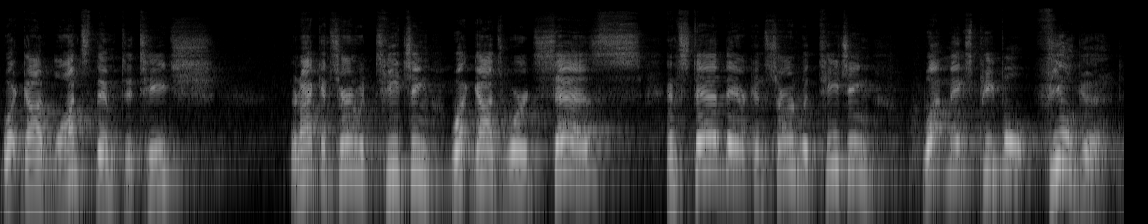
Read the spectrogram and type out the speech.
what God wants them to teach. They're not concerned with teaching what God's Word says. Instead, they are concerned with teaching what makes people feel good.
